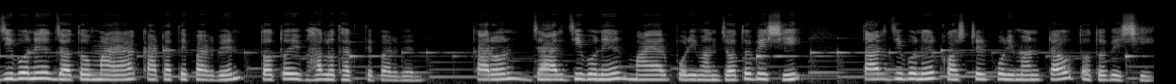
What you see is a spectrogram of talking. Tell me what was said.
জীবনের যত মায়া কাটাতে পারবেন, ততই ভালো থাকতে পারবেন। কারণ যার জীবনের মায়ার পরিমাণ যত বেশি, তার জীবনের কষ্টের পরিমাণটাও তত বেশি।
